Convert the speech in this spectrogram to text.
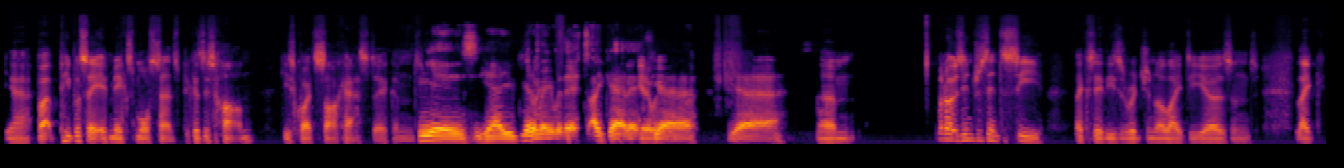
Yeah, but people say it makes more sense because it's Han. He's quite sarcastic and He is. Yeah, you can get away with it. I get it. get Yeah. Yeah. Um, but it was interesting to see, like I say, these original ideas and like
